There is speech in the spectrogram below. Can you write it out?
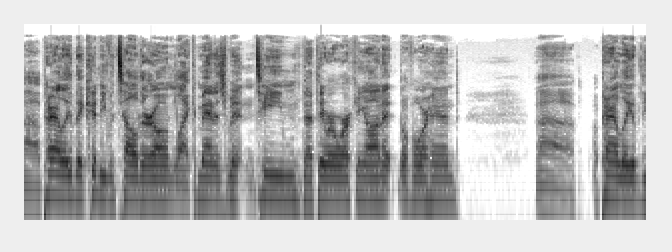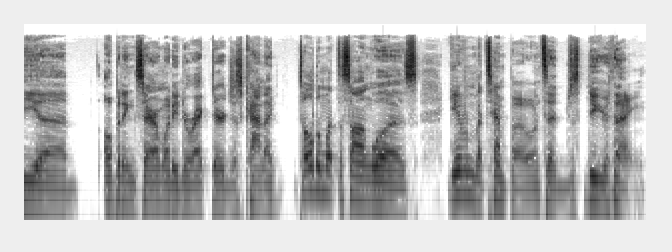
Uh, apparently, they couldn't even tell their own like management and team that they were working on it beforehand. Uh, apparently, the uh, opening ceremony director just kind of told him what the song was, gave him a tempo, and said, "Just do your thing."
